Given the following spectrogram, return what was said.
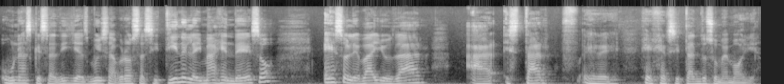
unas quesadillas muy sabrosas y tiene la imagen de eso, eso le va a ayudar a estar eh, ejercitando su memoria.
